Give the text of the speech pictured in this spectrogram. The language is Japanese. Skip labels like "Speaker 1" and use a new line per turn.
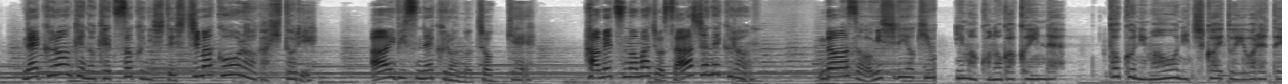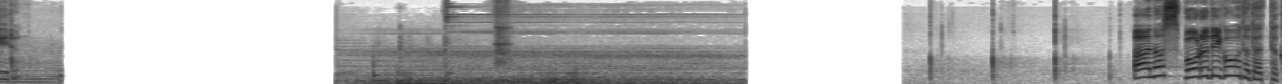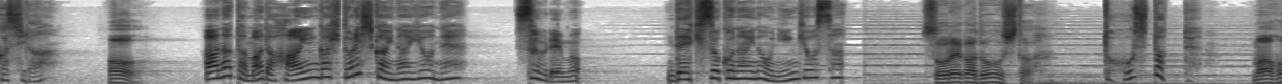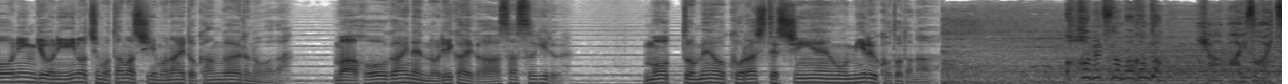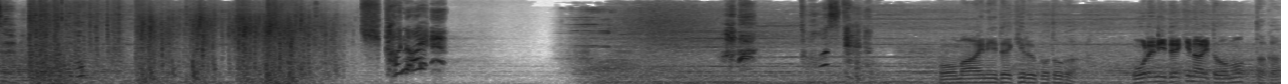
ネクロン家の血族にして七魔功労が一人。アイビス・ネクロンの直系。破滅の魔女サーシャ・ネクロン。どうぞお見知りおきを。
今この学院で特に魔王に近いと言われている。
あのスポルディゴードだったかしら？
ああ
あなたまだ班員が一人しかいないようね。それも。出来損ないのお人形さん。
それがどうした？
どうしたって？
魔法人形に命も魂もないと考えるのは魔法概念の理解が浅すぎる。もっと目を凝らして深淵を見ることだな。
破滅の魔眼だ。やばいぞあいつ
お前にできることが俺にできないと思ったか？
